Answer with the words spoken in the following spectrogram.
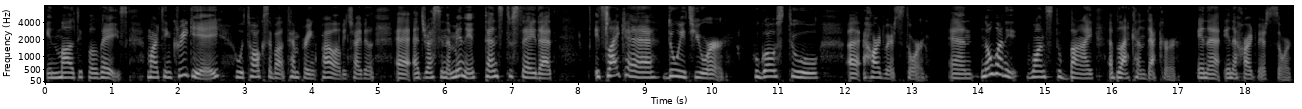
in multiple ways. Martin Krygier, who talks about tempering power, which I will uh, address in a minute, tends to say that it's like a do it yourself who goes to a hardware store and no one wants to buy a Black and Decker in a in a hardware store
